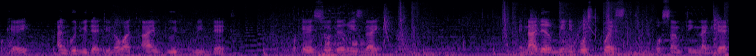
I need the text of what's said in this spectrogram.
Okay, I'm good with that. You know what? I'm good with that. Okay, so there is like another mini boss quest or something like that.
